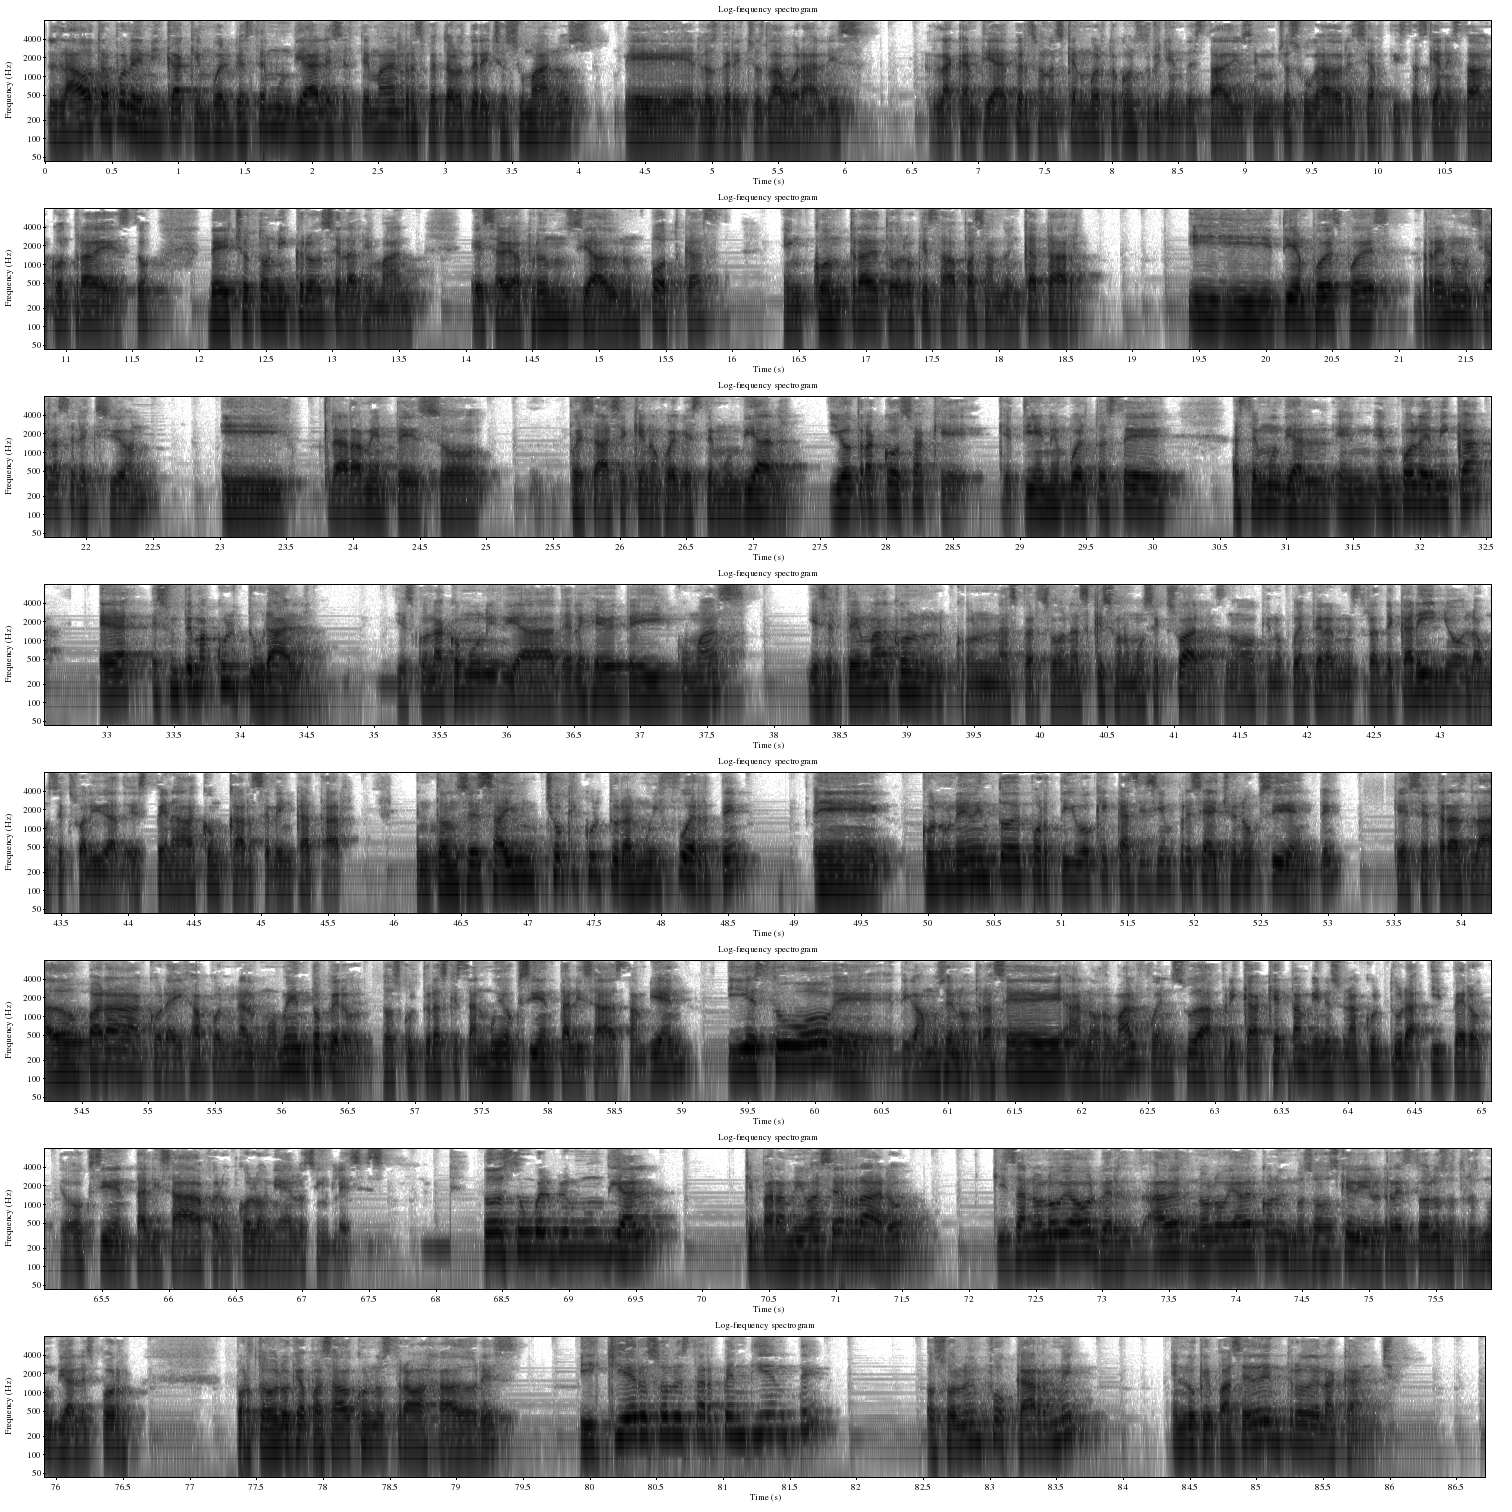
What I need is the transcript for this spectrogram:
La otra polémica que envuelve a este mundial es el tema del respeto a los derechos humanos, eh, los derechos laborales, la cantidad de personas que han muerto construyendo estadios. Hay muchos jugadores y artistas que han estado en contra de esto. De hecho, Tony Cross, el alemán, eh, se había pronunciado en un podcast en contra de todo lo que estaba pasando en Qatar y tiempo después renuncia a la selección y claramente eso pues hace que no juegue este mundial. Y otra cosa que, que tiene envuelto este, este mundial en, en polémica eh, es un tema cultural y es con la comunidad LGBTIQ y es el tema con, con, las personas que son homosexuales, ¿no? que no pueden tener muestras de cariño, la homosexualidad es penada con cárcel en Qatar. Entonces hay un choque cultural muy fuerte eh, con un evento deportivo que casi siempre se ha hecho en Occidente, que se trasladó para Corea y Japón en algún momento, pero dos culturas que están muy occidentalizadas también. Y estuvo, eh, digamos, en otra sede anormal, fue en Sudáfrica, que también es una cultura hiper occidentalizada, fueron colonia de los ingleses. Todo esto envuelve un mundial que para mí va a ser raro, quizá no lo voy a volver a ver, no lo voy a ver con los mismos ojos que vi el resto de los otros mundiales por, por todo lo que ha pasado con los trabajadores. Y quiero solo estar pendiente o solo enfocarme en lo que pase dentro de la cancha.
